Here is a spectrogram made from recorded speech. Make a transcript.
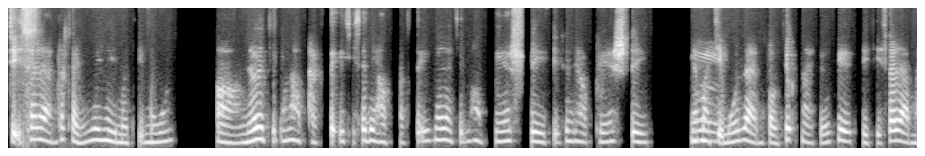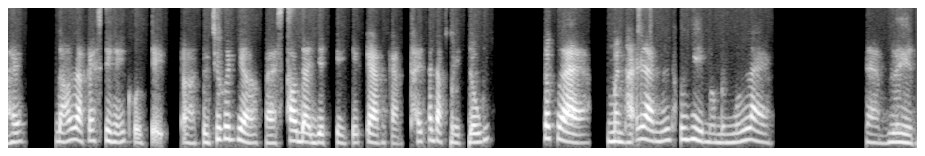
chị sẽ làm tất cả những cái gì mà chị muốn. Ờ, nếu như chị muốn học thạc sĩ chị sẽ đi học thạc sĩ, nếu như chị muốn học PhD chị sẽ đi học PhD. Nếu mà chị muốn làm tổ chức này tổ kia thì chị sẽ làm hết. Đó là cái suy nghĩ của chị, ờ, từ trước đến giờ và sau đại dịch thì chị càng cảm thấy nó đặc biệt đúng. Tức là mình hãy làm những thứ gì mà mình muốn làm, làm liền.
